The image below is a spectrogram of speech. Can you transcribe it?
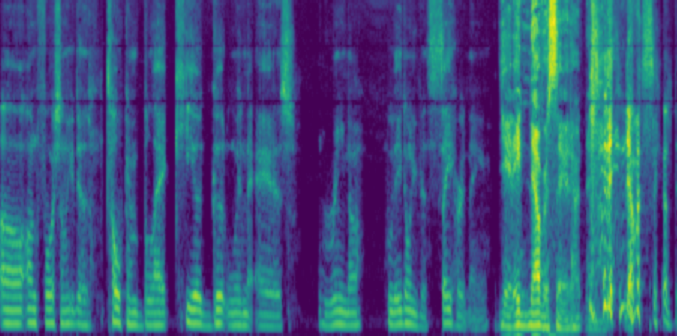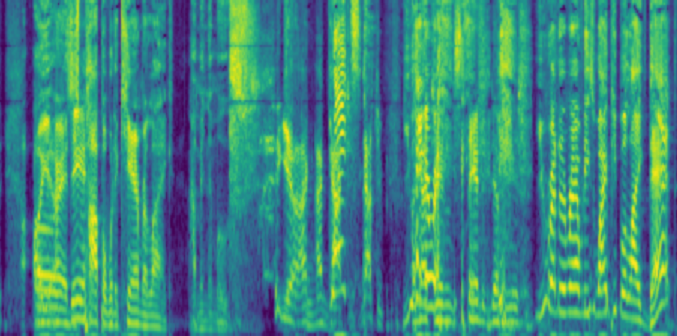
Uh, unfortunately, the token black Kia Goodwin as Rena, who they don't even say her name. Yeah, they never said her name. they never say her name. Oh yeah, Uh, right, just pop up with a camera like I'm in the mood. yeah, I, I got you. Got you. You I got you around- in standard definition. You running around with these white people like that?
